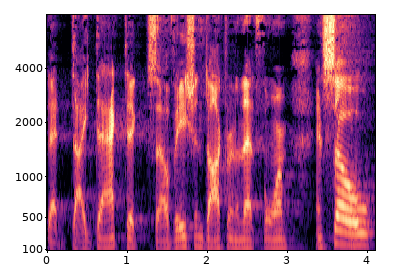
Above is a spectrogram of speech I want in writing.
that didactic salvation doctrine in that form. And so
